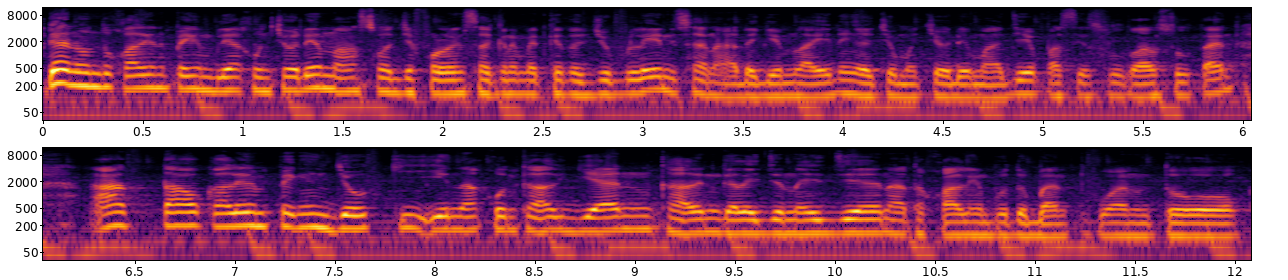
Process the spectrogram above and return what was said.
Dan untuk kalian pengen beli akun CODM langsung aja follow Instagram kita Di sana ada game lainnya nggak cuma CODM aja pasti Sultan Sultan. Atau kalian pengen jokiin akun kalian, kalian gak legend legend atau kalian butuh bantuan untuk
